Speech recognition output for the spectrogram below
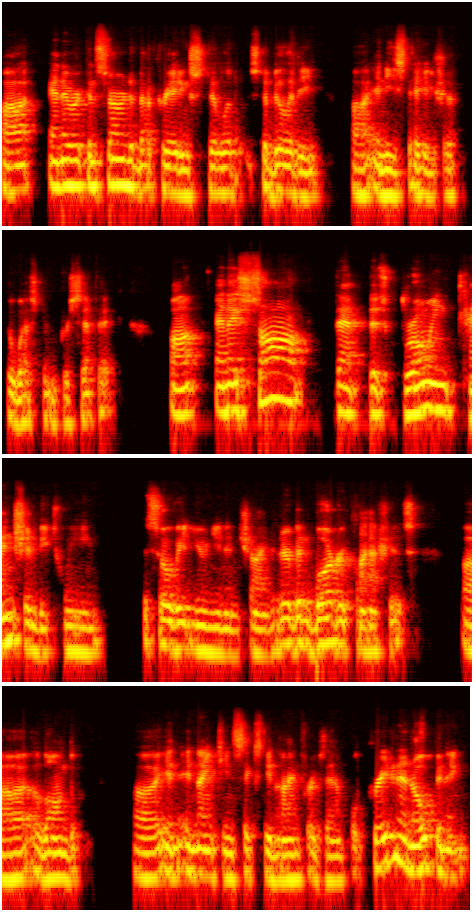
Uh, and they were concerned about creating stability uh, in East Asia, the Western Pacific. Uh, and I saw that this growing tension between the Soviet Union and China. There have been border clashes uh, along the, uh, in, in 1969, for example, creating an opening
